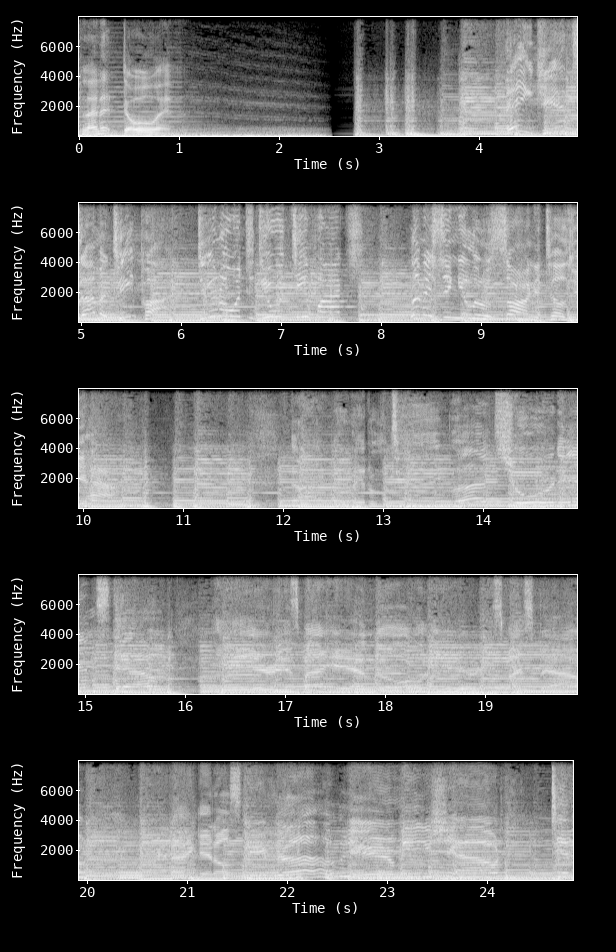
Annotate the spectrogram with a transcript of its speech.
Planet Dolan. Hey kids, I'm a teapot. Do you know what to do with teapots? Let me sing you a little song that tells you how. I'm a little teapot, short and stout. Here is my handle, here is my spout. When I get all steamed up, hear me shout. Tip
